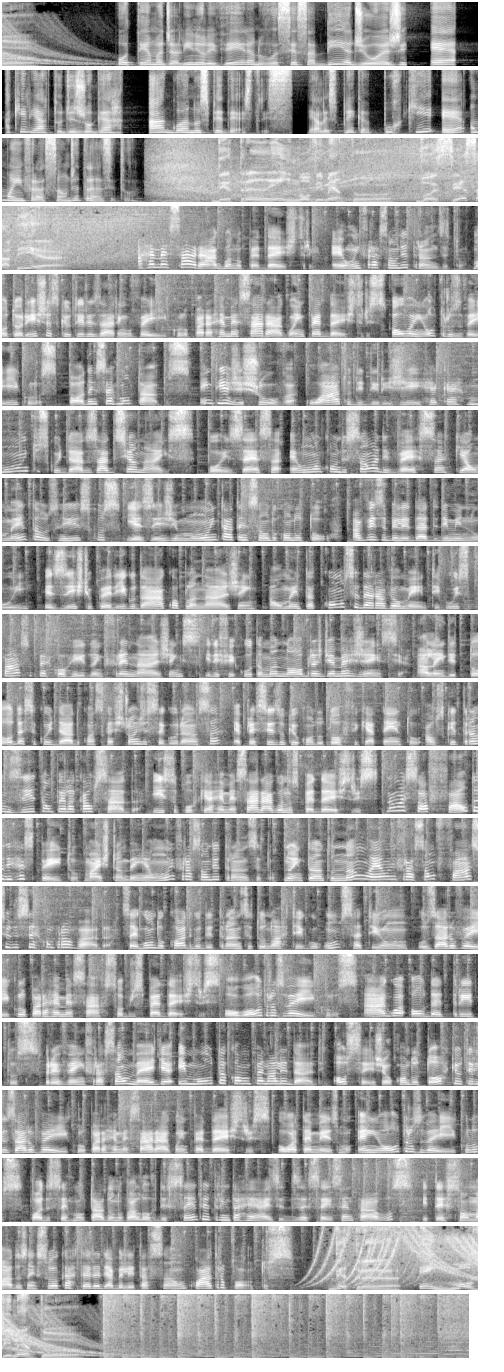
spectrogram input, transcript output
O tema de Aline Oliveira no Você Sabia de hoje é aquele ato de jogar água nos pedestres. Ela explica por que é uma infração de trânsito. Detran em movimento. Você sabia? Arremessar água no pedestre é uma infração de trânsito. Motoristas que utilizarem o veículo para arremessar água em pedestres ou em outros veículos podem ser multados. Em dias de chuva, o ato de dirigir requer muitos cuidados adicionais, pois essa é uma condição adversa que aumenta os riscos e exige muita atenção do condutor. A visibilidade diminui, existe o perigo da aquaplanagem, aumenta consideravelmente o espaço percorrido em frenagens e dificulta manobras de emergência. Além de todo esse cuidado com as questões de segurança, é preciso que o condutor fique atento aos que transitam pela calçada. Isso porque arremessar água nos pedestres não é só falta de respeito, mas também é uma infração de trânsito. No entanto, não é uma infração fácil de ser comprovada. Segundo o Código de Trânsito, no artigo 171, usar o veículo para arremessar sobre os pedestres ou outros veículos água ou detritos prevê infração média e multa como penalidade. Ou seja, o condutor que utilizar o veículo para arremessar água em pedestres ou até mesmo em outros veículos pode ser multado no valor de R$ 130,16 e ter somados em sua carteira de habilitação quatro pontos. Detran em movimento.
